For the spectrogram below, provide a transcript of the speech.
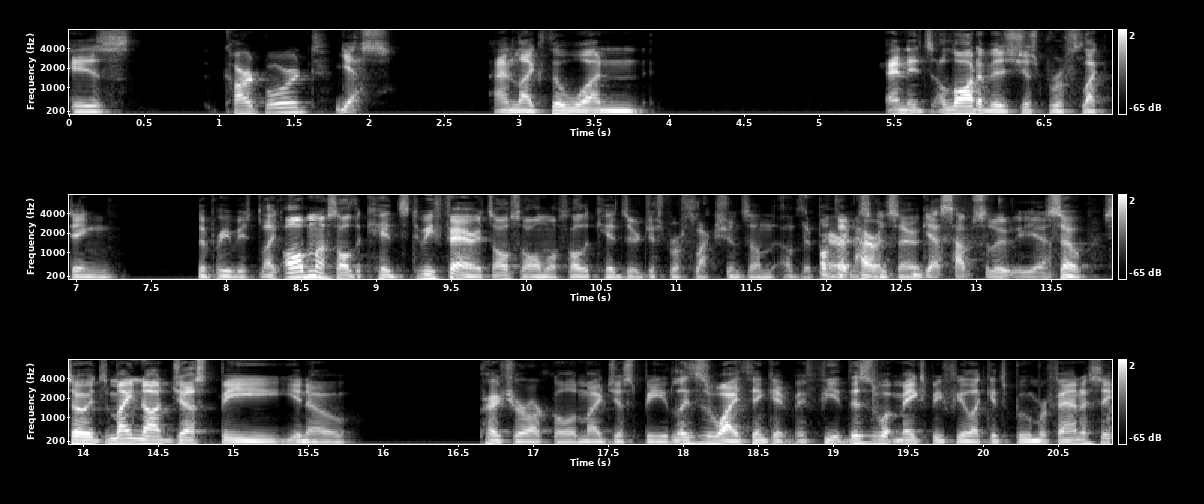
is cardboard Yes. and like the one and it's a lot of it is just reflecting the previous like almost all the kids to be fair it's also almost all the kids are just reflections on of their Of parents, their parents. so, Yes, absolutely. Yeah. so so it might not just be you know patriarchal it might just be this is why i think it, it this is what makes me feel like it's boomer fantasy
